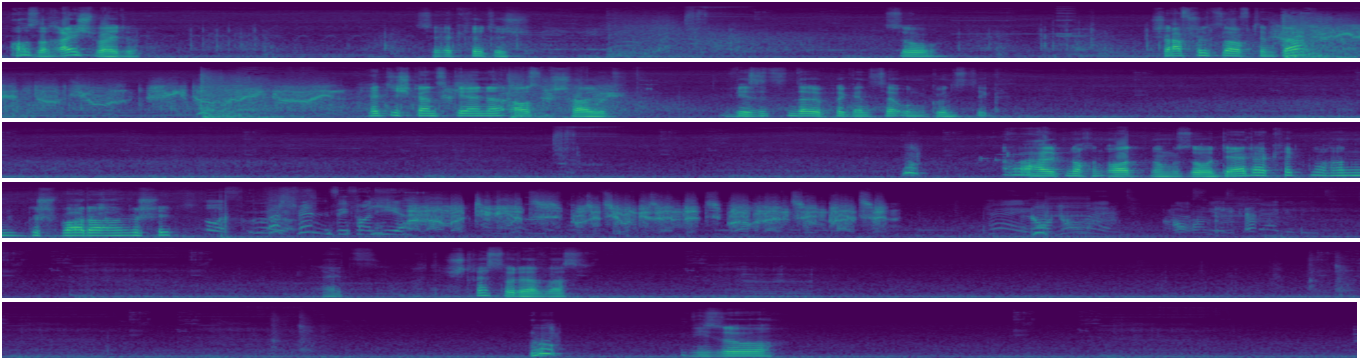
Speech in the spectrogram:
Außer Reichweite. Sehr kritisch. So. Scharfschütze auf dem Dach. Hätte ich ganz gerne ausgeschaltet. Wir sitzen da übrigens sehr ungünstig. Aber halt noch in Ordnung. So, der da kriegt noch ein Geschwader angeschickt. Los, verschwinden Sie von hier. Alarm Stress oder was? Wieso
